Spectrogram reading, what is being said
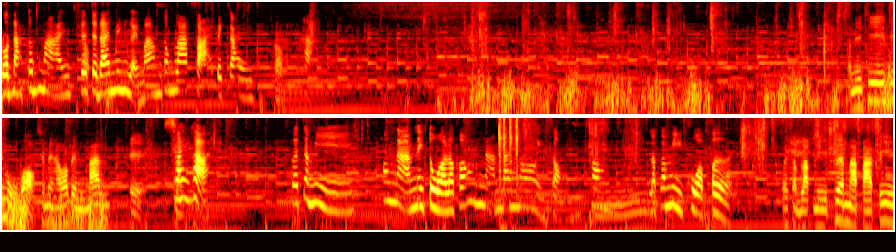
รดน้ำต้นไม้ก็จะได้ไม่เหนื่อยมากไม่ต้องลากสายไปไกล ครับ ค่ะ อันนี้ที่ที่หมูบอกใช่ไหมครับว่าเป็นบ้านเอกใช่ค่ะ ก็จะมีห้องน้ำในตัวแล้วก็ห้องน้ำด้านนอกอีกสองช่อง แล้วก็มีครัวเปิด ไว้สำหรับมีเพื่อนมาปาร์ตี้จ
